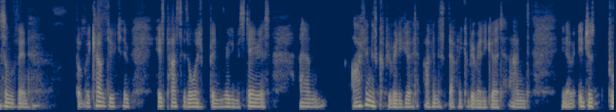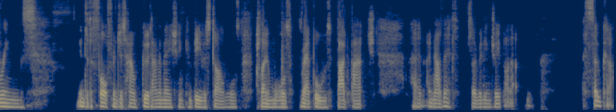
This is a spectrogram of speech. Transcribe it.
something. But with Count Dooku, his past has always been really mysterious. Um, I think this could be really good. I think this definitely could be really good, and you know, it just brings into the forefront just how good animation can be with Star Wars, Clone Wars, Rebels, Bad Batch um, and now this. So really intrigued by that. Ahsoka.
